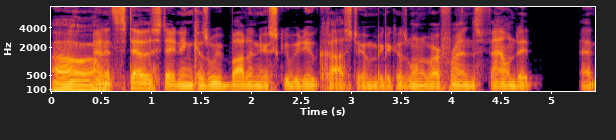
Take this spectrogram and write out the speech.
Oh, And it's devastating because we bought a new Scooby Doo costume because one of our friends found it at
